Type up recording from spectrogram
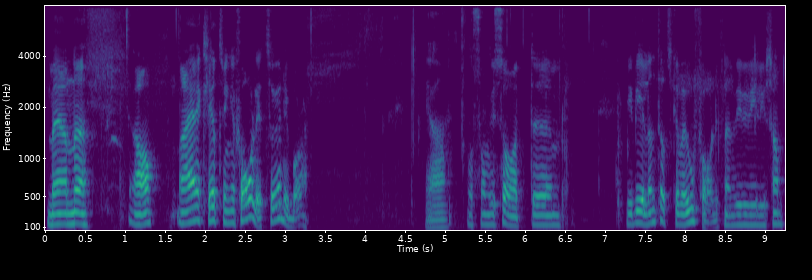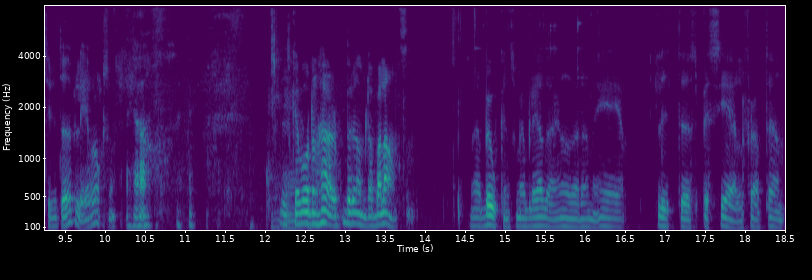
Men eh, ja, nej klättring är farligt så är det ju bara. Ja. Och som vi sa att eh, vi vill inte att det ska vara ofarligt men vi vill ju samtidigt överleva också. Ja. Det ska vara den här berömda balansen. Den här boken som jag bläddrar i nu den är lite speciell för att den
